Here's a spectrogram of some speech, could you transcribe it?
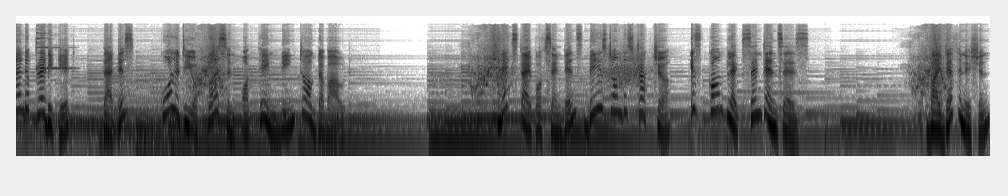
and a predicate that is quality of person or thing being talked about. Next type of sentence based on the structure is complex sentences. By definition,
